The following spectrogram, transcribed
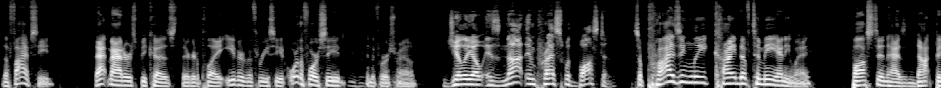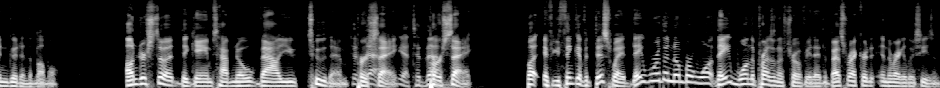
the five seed. That matters because they're going to play either the three seed or the four seed mm-hmm. in the first round. Giglio is not impressed with Boston. Surprisingly, kind of to me anyway, Boston has not been good in the bubble. Understood the games have no value to them to per them. se. Yeah, to them. Per se. But if you think of it this way, they were the number one. They won the President's Trophy. They had the best record in the regular season.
